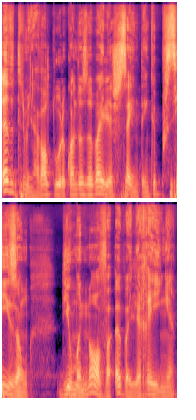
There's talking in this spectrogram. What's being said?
a determinada altura, quando as abelhas sentem que precisam de uma nova abelha rainha,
